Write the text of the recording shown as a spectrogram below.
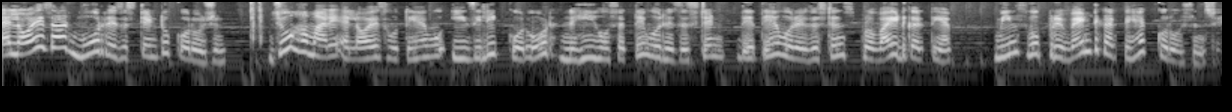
alloys are more resistant to corrosion जो हमारे एलॉयज होते हैं, वो इजीली कोरोड नहीं हो सकते। वो रेजिस्टेंट देते हैं, वो रेजिस्टेंस प्रोवाइड करते हैं। मींस वो प्रिवेंट करते हैं कोरोजन से।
